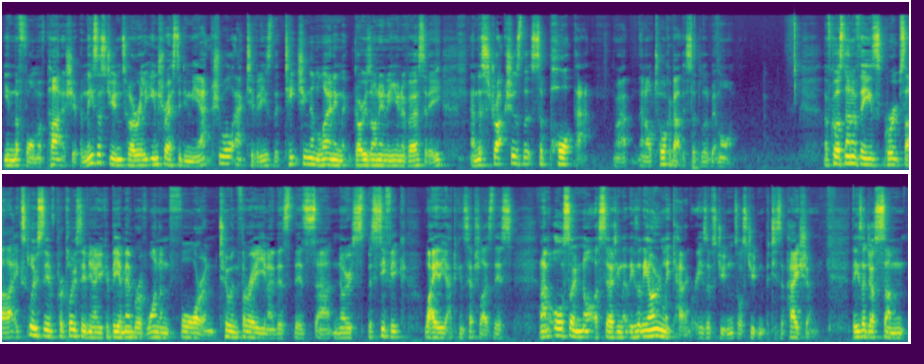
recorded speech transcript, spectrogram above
in the form of partnership. And these are students who are really interested in the actual activities, the teaching and learning that goes on in a university, and the structures that support that. Right? And I'll talk about this a little bit more. Of course, none of these groups are exclusive, preclusive. You know, you could be a member of one and four and two and three. You know, there's there's uh, no specific way that you have to conceptualize this. And I'm also not asserting that these are the only categories of students or student participation. These are just some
